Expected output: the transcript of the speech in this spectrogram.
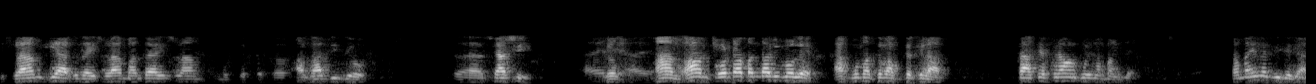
اسلام کی آدت ہے اسلام مانتا ہے، اسلام آزادی جو سیاسی۔ عام عام چھوٹا بندہ بھی بولے، حکومت وقت کے خلاف، تاکہ فراؤن کوئی نہ بن جائے۔ سمجھ لگی جگہ۔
